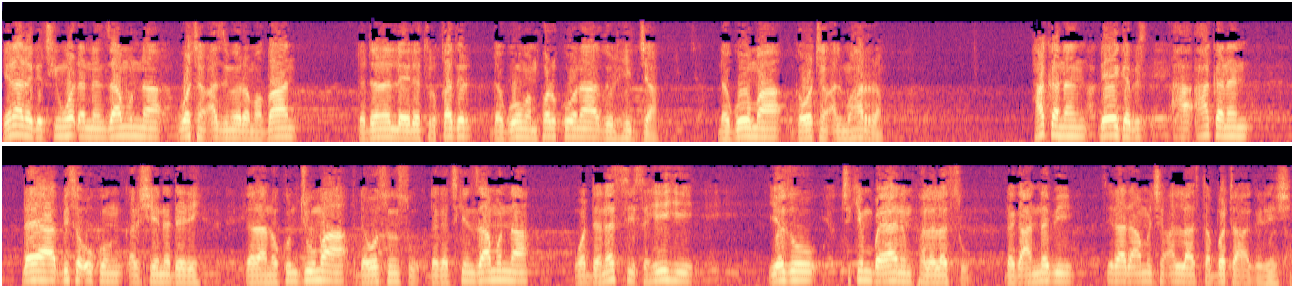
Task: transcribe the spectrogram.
Yana daga cikin waɗannan zamunna watan azumin ramadan da daren lailatul qadr da goman farko na zulhijja da goma ga watan almuharram. Hakanan haka nan ɗaya bisa ukun ƙarshe na dare da ranakun juma'a da wasunsu. Daga cikin zamunna wadda nassi sahihi ya zo cikin bayanin falalarsu daga annabi tsira da amincin Allah su tabbata a gare shi.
